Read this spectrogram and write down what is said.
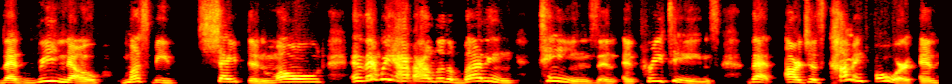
that we know must be shaped and molded. And then we have our little budding teens and, and preteens that are just coming forward. And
